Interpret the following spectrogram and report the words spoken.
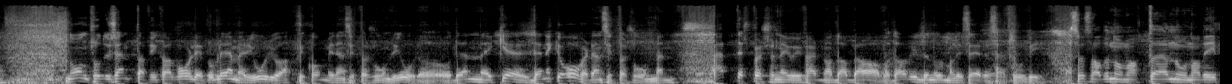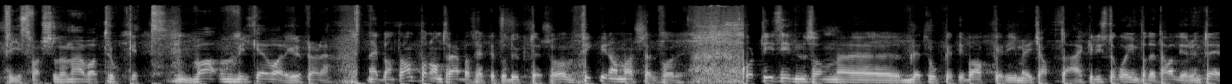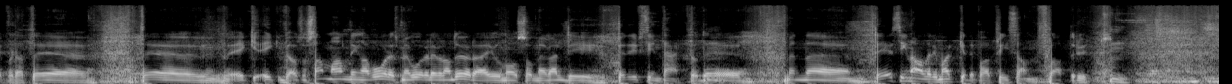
noen produsenter fikk alvorlige problemer, gjorde jo at vi kom i den situasjonen vi gjorde. Og, og den, er ikke, den er ikke over, den situasjonen. Men etterspørselen er jo i ferd med å dabbe av, og da vil det normalisere seg, tror vi. Så sa du noe om at eh, noen av de prisvarslene var trukket. Hva, hvilke varegrupper er det? Nei, Blant annet på noen trebaserte produkter så fikk vi noen varsel for kort tid siden som eh, ble trukket tilbake rimelig kjapt. Jeg har ikke lyst til å gå inn på detaljer rundt det. for det, det ikke, ikke, altså Samhandlinga vår med våre leverandører er jo noe som er veldig bedriftsinternt. Det, men eh, det er signaler i markedet på at prisene flater ut. Mm.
